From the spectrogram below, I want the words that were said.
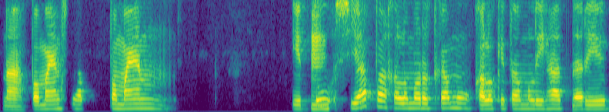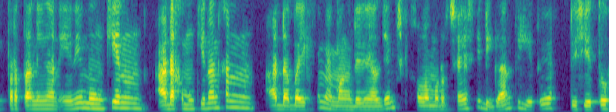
Nah pemain siap pemain itu hmm. siapa kalau menurut kamu? Kalau kita melihat dari pertandingan ini mungkin ada kemungkinan kan ada baiknya memang Daniel James. Kalau menurut saya sih diganti gitu ya di situ.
